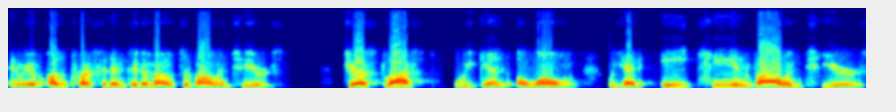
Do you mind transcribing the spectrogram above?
and we have unprecedented amounts of volunteers. Just last weekend alone, we had 18 volunteers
